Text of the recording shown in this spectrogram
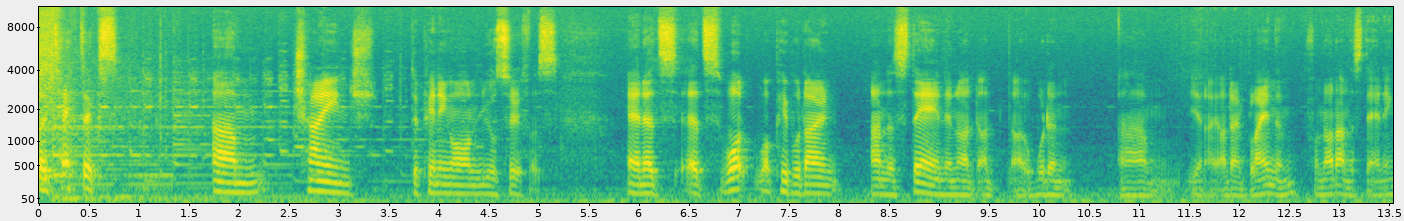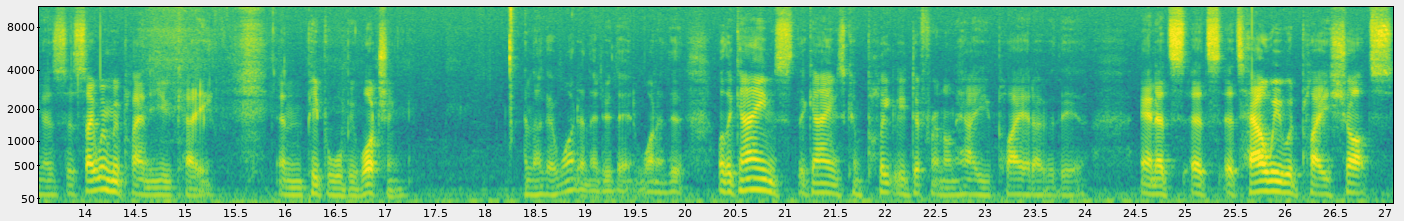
So tactics um, change depending on your surface, and it's it's what what people don't understand, and I, I, I wouldn't. Um, you know, I don't blame them for not understanding. Is, is say when we play in the UK, and people will be watching, and they'll go, "Why don't they do that? Why don't they?" Well, the game's the game's completely different on how you play it over there and it's it's it's how we would play shots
